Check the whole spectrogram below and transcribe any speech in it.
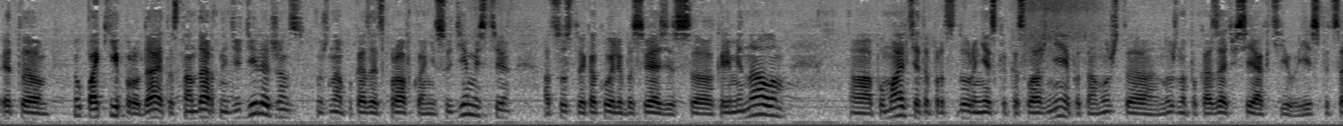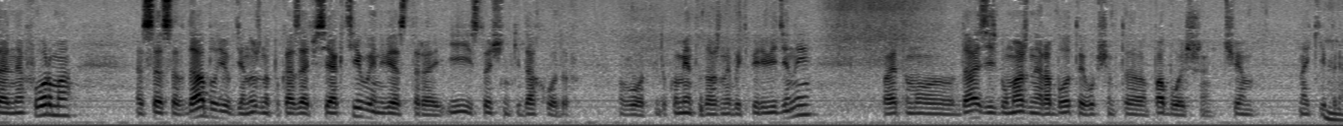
это, ну, по Кипру, да, это стандартный due diligence, нужно показать справку о несудимости, отсутствие какой-либо связи с криминалом. А по Мальте эта процедура несколько сложнее, потому что нужно показать все активы. Есть специальная форма SSFW, где нужно показать все активы инвестора и источники доходов. Вот. Документы должны быть переведены. Поэтому, да, здесь бумажной работы, в общем-то, побольше, чем на Кипре.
